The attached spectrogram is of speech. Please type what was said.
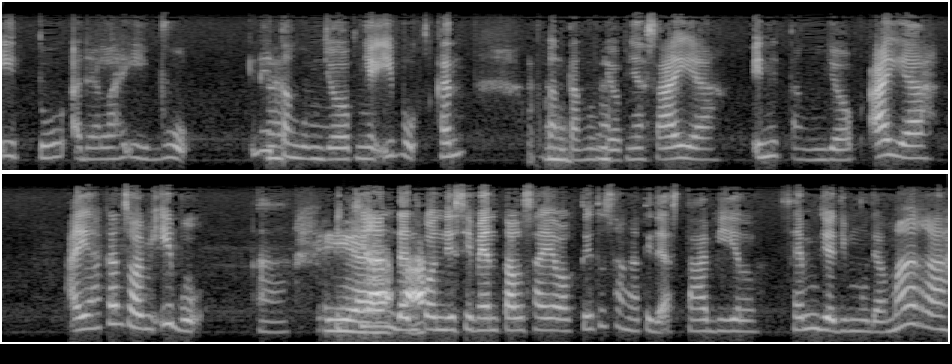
itu adalah ibu. Ini Mm. tanggung jawabnya ibu kan? Bukan Mm, tanggung jawabnya saya. Ini tanggung jawab ayah. Ayah kan suami ibu Nah, Iya. pikiran dan kondisi mental saya waktu itu sangat tidak stabil saya menjadi mudah marah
